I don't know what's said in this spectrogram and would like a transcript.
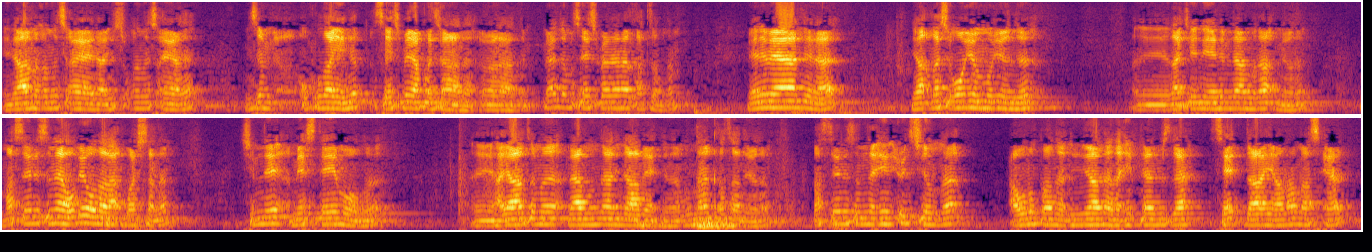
İlhami Kılıçayar'la Yusuf Kılıçayar'ı bizim okula gelip seçme yapacağını öğrendim. Ben de bu seçmelere katıldım. Beni beğendiler. Yaklaşık 10 yıl boyunca e, rakeni elimden bırakmıyorum. Masterisine hobi olarak başladım. Şimdi mesleğim oldu. E, hayatımı ben bundan idame ediyorum. Bundan kazanıyorum. Masterisinde ilk 3 yılda Avrupa'da, dünyada rakiplerimizden set dahi alamazken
